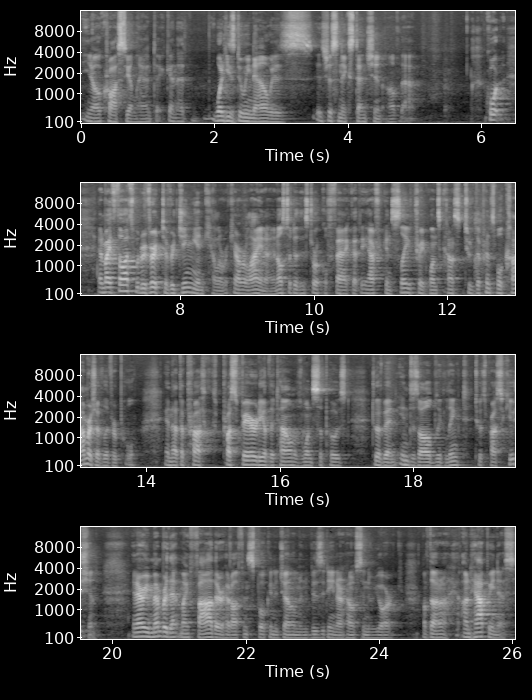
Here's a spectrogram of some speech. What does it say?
you know, across the Atlantic, and that what he's doing now is is just an extension of that. Quote, and my thoughts would revert to Virginia and Carolina, and also to the historical fact that the African slave trade once constituted the principal commerce of Liverpool, and that the pros- prosperity of the town was once supposed to have been indissolubly linked to its prosecution. And I remember that my father had often spoken to gentlemen visiting our house in New York of the unhappiness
